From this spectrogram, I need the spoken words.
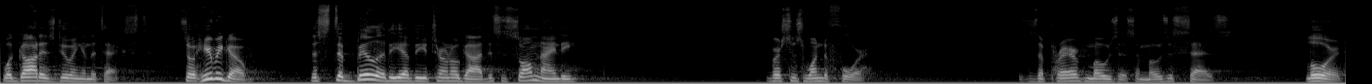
what God is doing in the text. So here we go the stability of the eternal God. This is Psalm 90, verses 1 to 4. This is a prayer of Moses, and Moses says, Lord,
